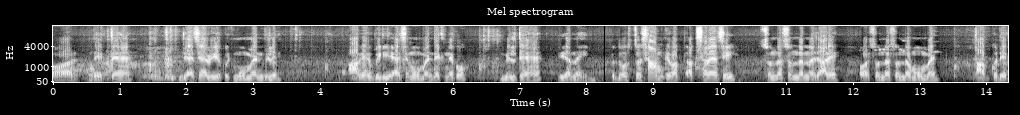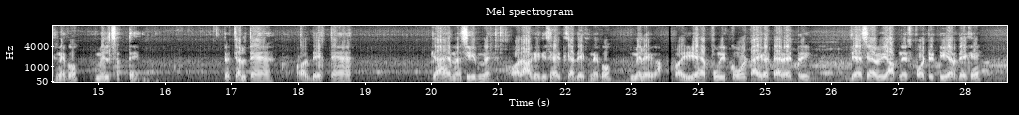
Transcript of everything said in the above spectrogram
और, देखते हैं जैसे अभी ये कुछ मूवमेंट मिले आगे भी ऐसे मूवमेंट देखने को मिलते हैं या नहीं। तो दोस्तों शाम के वक्त अक्सर ऐसे ही सुंदर सुंदर नज़ारे और सुंदर सुंदर मूवमेंट आपको देखने को मिल सकते हैं। तो चलते हैं और देखते हैं क्या है नसीब में और आगे की साइड क्या देखने को मिलेगा। और यह है पूरी कोर टाइगर टेरिटरी जैसे अभी आपने स्पॉटेड डियर देखे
